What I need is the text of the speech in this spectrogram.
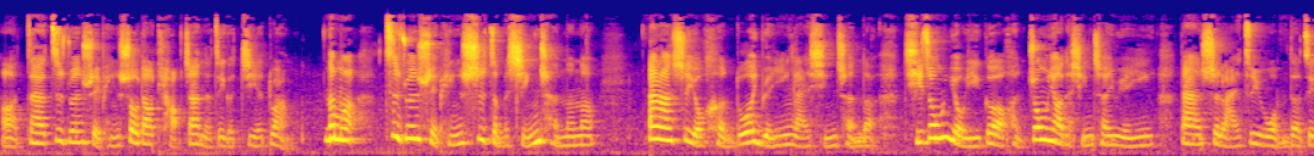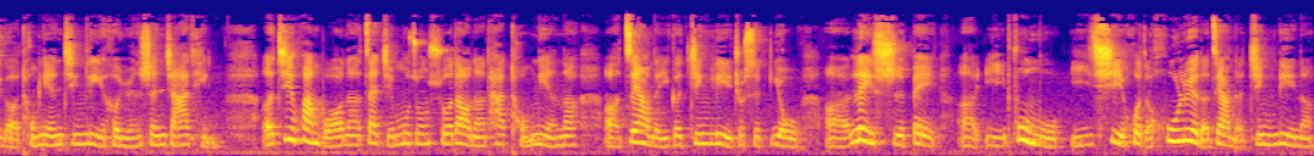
呃，在自尊水平受到挑战的这个阶段。那么，自尊水平是怎么形成的呢？当然是有很多原因来形成的，其中有一个很重要的形成原因，当然是来自于我们的这个童年经历和原生家庭。而季焕博呢，在节目中说到呢，他童年呢，呃，这样的一个经历，就是有呃类似被呃以父母遗弃或者忽略的这样的经历呢，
